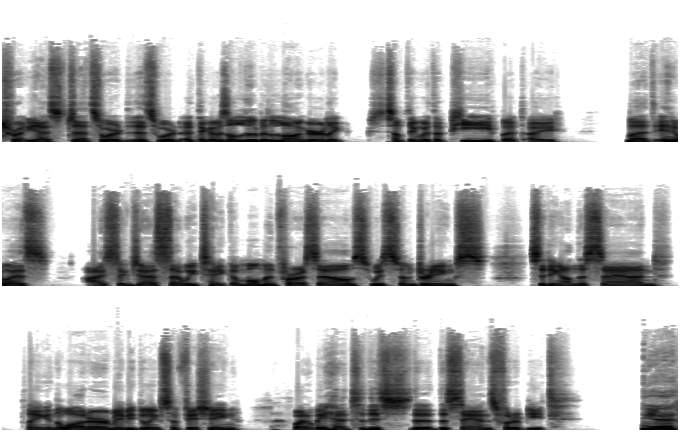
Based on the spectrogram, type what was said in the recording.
Tra- yes, that's word. That's word. I think it was a little bit longer, like something with a P, but I. But anyways, I suggest that we take a moment for ourselves with some drinks, sitting on the sand, playing in the water, maybe doing some fishing. Why don't we head to this the the sands for a beat? Yeah,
